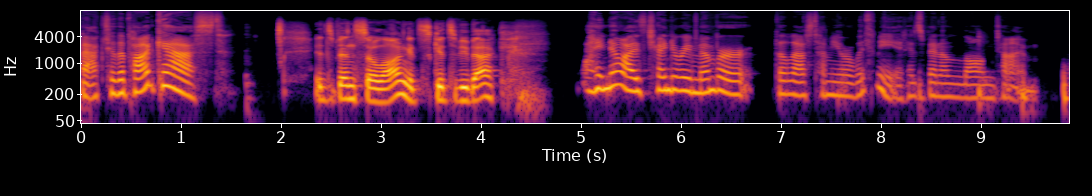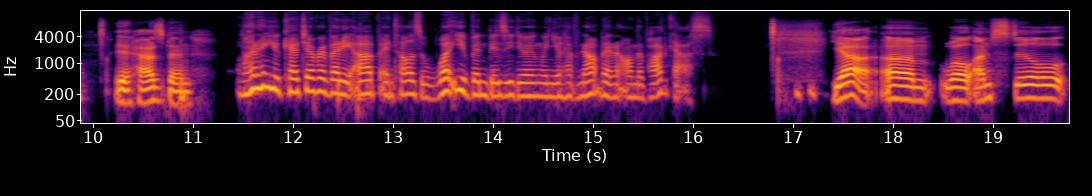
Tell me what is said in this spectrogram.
back to the podcast. It's been so long. It's good to be back. I know. I was trying to remember the last time you were with me. It has been a long time. It has been. Why don't you catch everybody up and tell us what you've been busy doing when you have not been on the podcast? Yeah. Um, well, I'm still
